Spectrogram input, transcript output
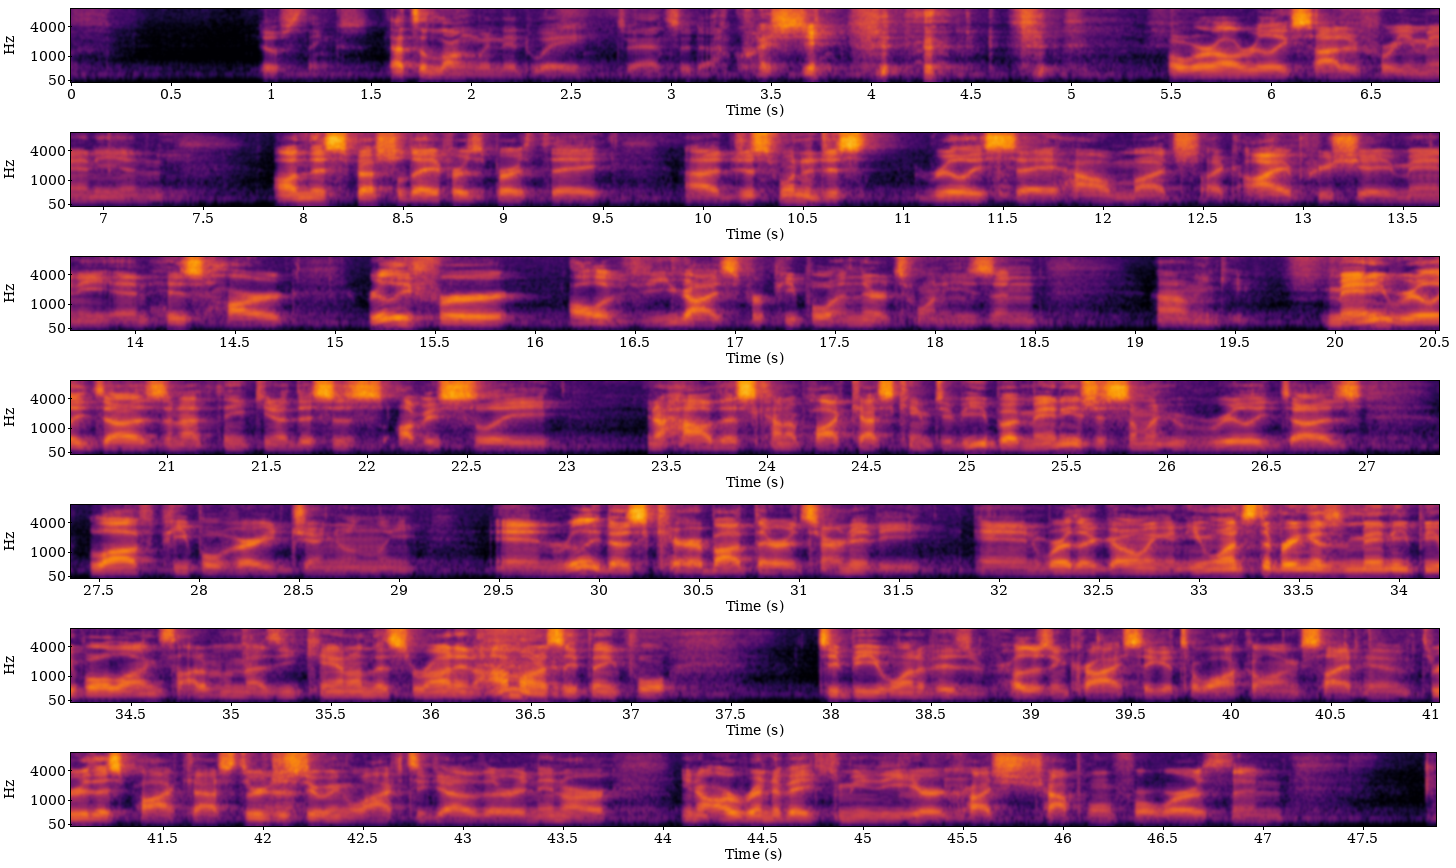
those things. That's a long-winded way to answer that question. well, we're all really excited for you, Manny, and on this special day for his birthday, uh, just want to just really say how much like I appreciate Manny and his heart, really for all of you guys, for people in their twenties, and um, Manny really does. And I think you know this is obviously you know how this kind of podcast came to be, but Manny is just someone who really does love people very genuinely and really does care about their eternity and where they're going. And he wants to bring as many people alongside of him as he can on this run. And i'm honestly thankful to be one of his brothers in Christ. I get to walk alongside him through this podcast, through just doing life together, and in our you know our renovate community here at mm-hmm. Christ Chapel in Fort Worth. And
